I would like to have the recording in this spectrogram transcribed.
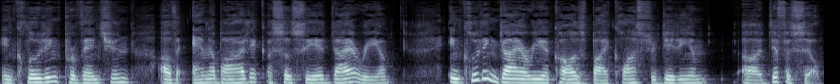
including prevention of antibiotic associated diarrhea, including diarrhea caused by Clostridium uh, difficile,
